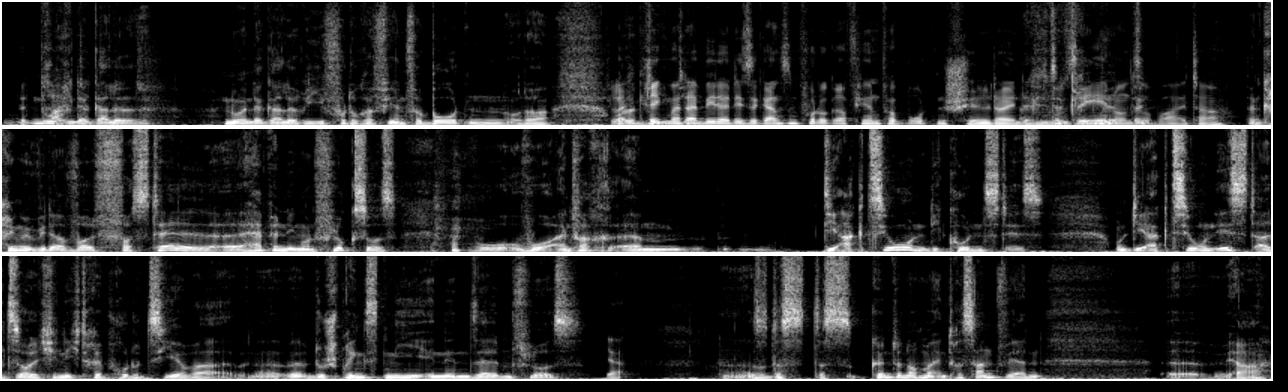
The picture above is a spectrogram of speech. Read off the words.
betrachtet nur in der Galle, wird nur in der Galerie fotografieren verboten oder. Vielleicht oder kriegen die, wir dann wieder diese ganzen fotografieren verboten Schilder in den Museen wir, und dann, so weiter. Dann kriegen wir wieder Wolf Fostel, äh, Happening und Fluxus, wo, wo einfach ähm, die Aktion die Kunst ist. Und die Aktion ist als solche nicht reproduzierbar. Du springst nie in denselben Fluss. Ja. Also das, das könnte nochmal interessant werden. Äh, ja,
